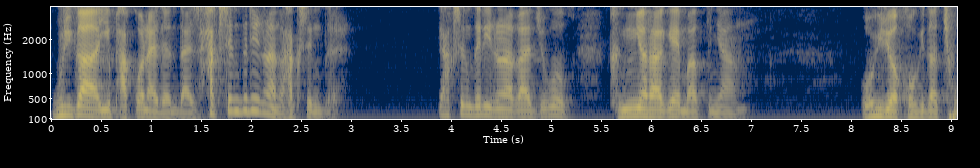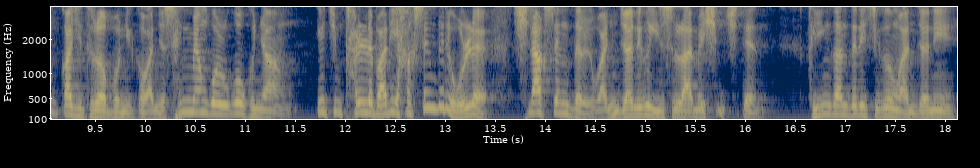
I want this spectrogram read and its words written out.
우리가 이 바꿔놔야 된다 해서 학생들이 일어난 거 학생들. 이 학생들이 일어나 가지고 극렬하게 막 그냥 오히려 거기다 총까지 들어보니까 완전 생명 걸고 그냥 이게 지금 탈레반이 학생들이 원래 신학생들 완전히 그 이슬람에 심취된 그 인간들이 지금 완전히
